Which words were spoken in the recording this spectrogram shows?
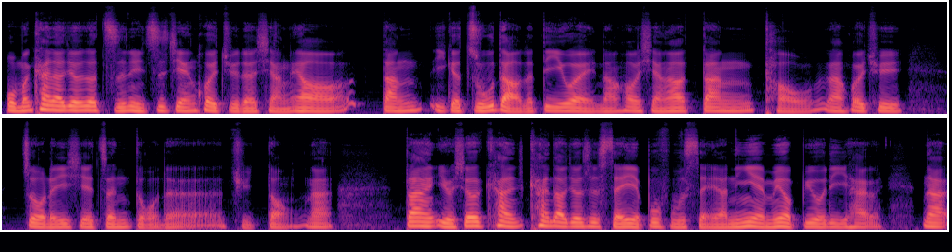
我们看到就是说，子女之间会觉得想要当一个主导的地位，然后想要当头，那会去做了一些争夺的举动。那当然有时候看看到就是谁也不服谁了，你也没有比我厉害，那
